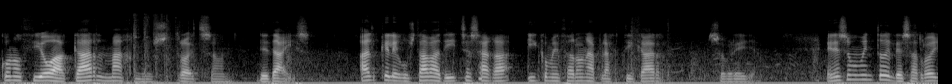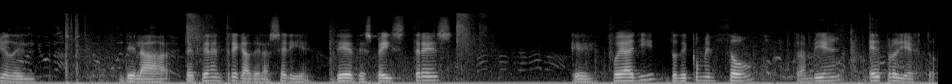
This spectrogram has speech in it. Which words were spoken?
conoció a Carl Magnus Troedsson de DICE, al que le gustaba dicha saga y comenzaron a practicar sobre ella. En ese momento el desarrollo de la tercera entrega de la serie Dead Space 3, que fue allí donde comenzó también el proyecto,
